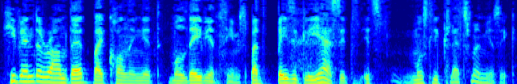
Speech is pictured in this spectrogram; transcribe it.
he went around that by calling it Moldavian themes. But basically, yes, it, it's mostly klezmer music.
